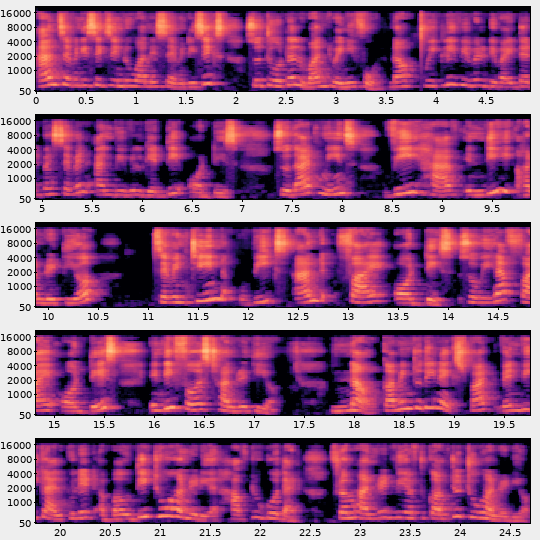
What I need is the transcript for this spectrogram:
and 76 into 1 is 76. So total 124. Now quickly we will divide that by 7 and we will get the odd days. So that means we have in the 100th year 17 weeks and 5 odd days. So we have 5 odd days in the first 100th year. Now, coming to the next part, when we calculate about the 200 year, how to go that? From 100, we have to come to 200 year.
